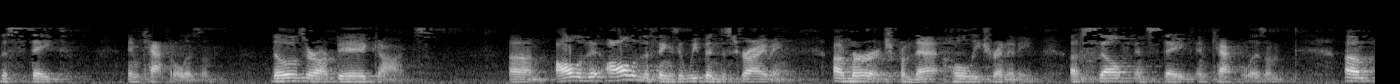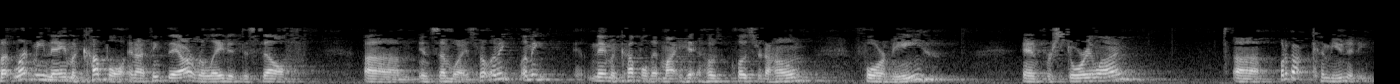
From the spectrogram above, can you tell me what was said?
the state, and capitalism. Those are our big gods. Um, all of the all of the things that we've been describing emerge from that holy trinity of self and state and capitalism. Um, but let me name a couple, and I think they are related to self um, in some ways. But let me let me name a couple that might hit closer to home for me and for storyline. Uh, what about community?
